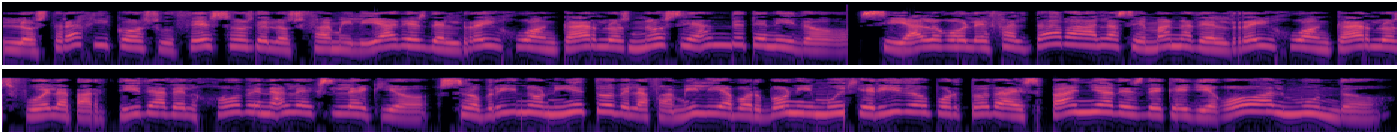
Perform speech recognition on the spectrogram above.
Los trágicos sucesos de los familiares del rey Juan Carlos no se han detenido. Si algo le faltaba a la semana del rey Juan Carlos fue la partida del joven Alex Lecchio, sobrino nieto de la familia Borbón y muy querido por toda España desde que llegó al mundo.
